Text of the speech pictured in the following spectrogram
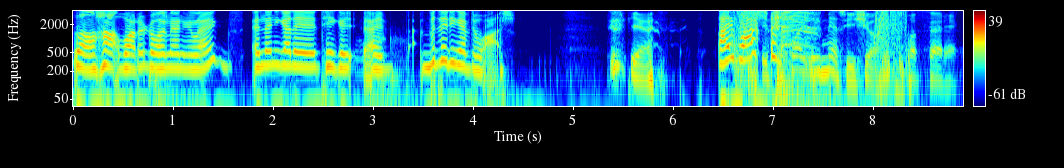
a little hot water going on your legs, and then you got to take a, a. But then you have to wash. Yeah. I washed. It's a slightly messy show. Pathetic.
